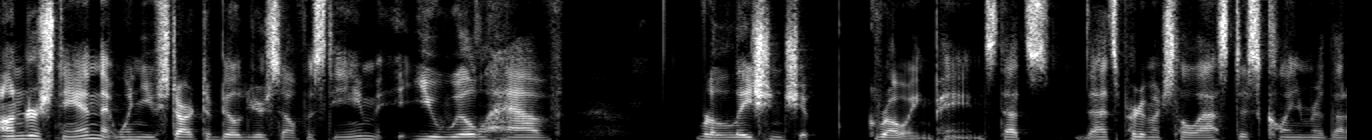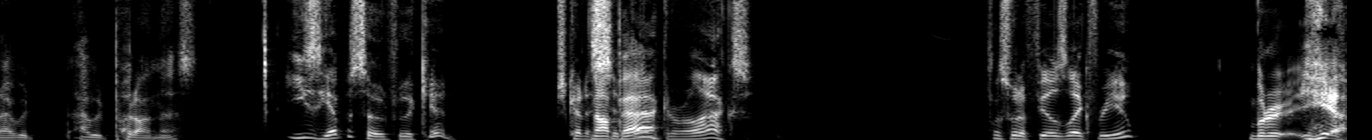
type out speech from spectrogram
understand that when you start to build your self esteem, you will have relationship growing pains. That's that's pretty much the last disclaimer that I would I would put on this. Easy episode for the kid. Just kind of Not sit bad. back and relax. That's what it feels like for you. But yeah,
